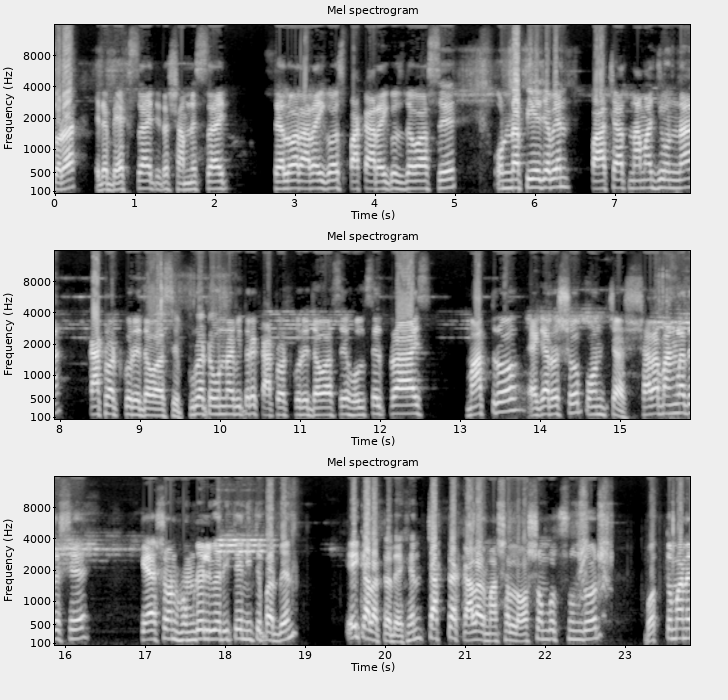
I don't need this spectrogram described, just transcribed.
করা। এটা ব্যাক সাইড এটা সামনের সাইড সালোয়ার আড়াই গজ, পাকা আড়াই গজ দেওয়া আছে। ওন্না পেয়ে যাবেন, পাঁচ হাত নামাজি ওন্না কাটওয়াট করে দেওয়া আছে। পুরাটা ওন্নার ভিতরে কাটওয়াট করে দেওয়া আছে। হোলসেল প্রাইস মাত্র এগারোশো পঞ্চাশ। সারা বাংলাদেশে ক্যাশ অন হোম ডেলিভারিতে নিতে পারবেন। এই কালারটা দেখেন, চারটা কালার মাসাল্লাহ অসম্ভব সুন্দর। বর্তমানে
